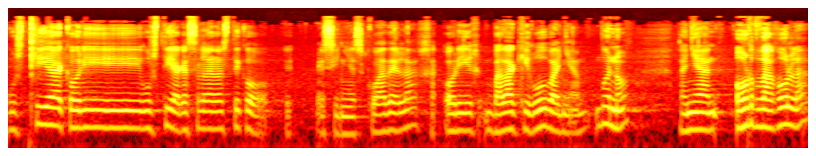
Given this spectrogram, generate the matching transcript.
guztiak hori guztiak azalarazteko ezinezkoa dela, hori badakigu, baina, bueno, baina hor dagola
